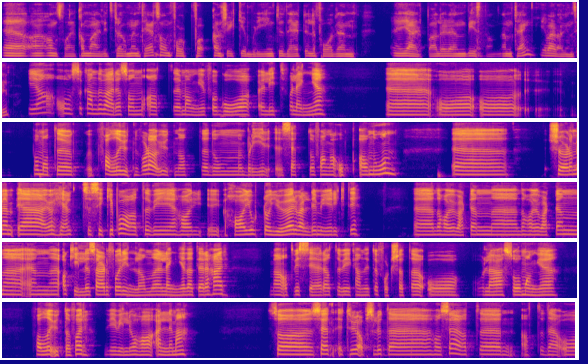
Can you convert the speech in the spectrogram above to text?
Ansvaret kan være litt fragmentert, sånn at folk får, kanskje ikke blir inkludert eller får den hjelpa eller den bistanden de trenger i hverdagen sin? Ja, og så kan det være sånn at mange får gå litt for lenge Eh, og, og, på en måte falle utenfor, da, uten at de blir sett og fanga opp av noen. Eh, Sjøl om jeg, jeg, er jo helt sikker på at vi har, har gjort og gjør veldig mye riktig. Eh, det har jo vært en, har jo vært en, en akilleshæl for Innlandet lenge, dette her. Med at vi ser at vi kan ikke fortsette å, å la så mange falle utafor. Vi vil jo ha alle med. Så, så jeg, jeg, tror absolutt det, HC, at, eh, at det å,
